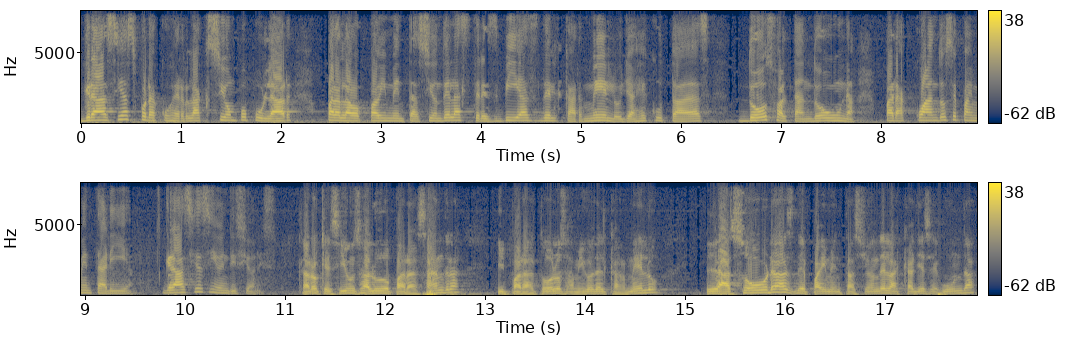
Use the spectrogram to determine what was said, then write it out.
gracias por acoger la acción popular para la pavimentación de las tres vías del Carmelo, ya ejecutadas dos, faltando una. ¿Para cuándo se pavimentaría? Gracias y bendiciones. Claro que sí, un saludo para Sandra y para todos los amigos del Carmelo. Las obras de pavimentación de la calle Segunda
